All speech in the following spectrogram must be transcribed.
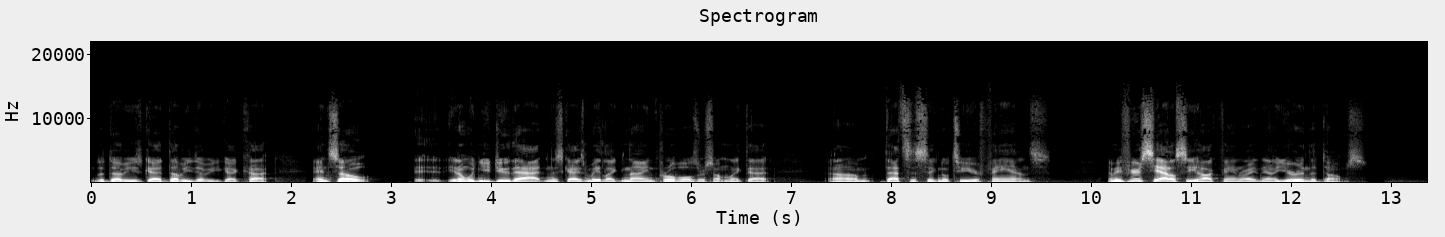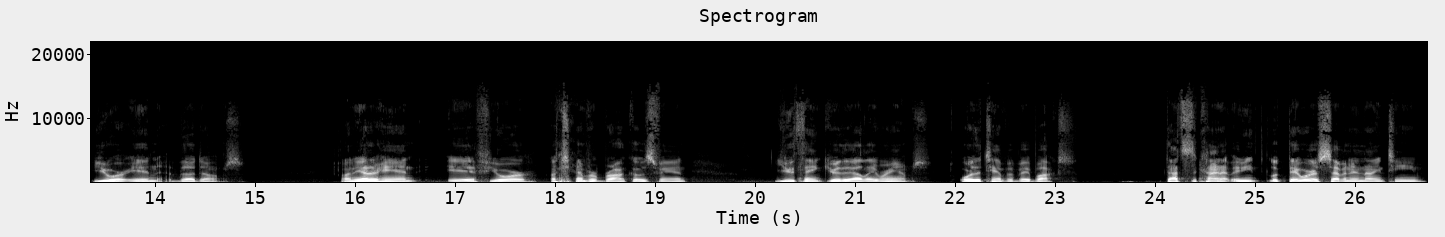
The W's got WW got cut. And so you know, when you do that and this guy's made like nine Pro Bowls or something like that, um, that's a signal to your fans. I mean, if you're a Seattle Seahawk fan right now, you're in the dumps. You are in the dumps. On the other hand, if you're a Denver Broncos fan, you think you're the LA Rams or the Tampa Bay Bucks. That's the kind of I mean, look, they were a 7 and 9 team.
